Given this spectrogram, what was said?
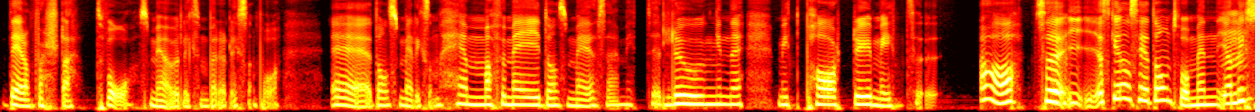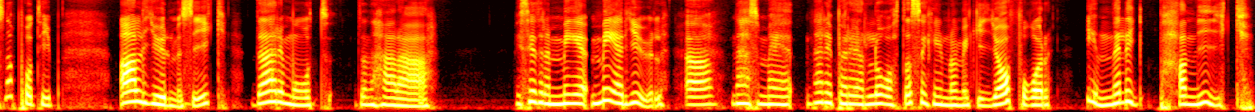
det är de första två som jag liksom börjar lyssna på. Eh, de som är liksom hemma för mig, de som är så mitt lugn, mitt party, mitt... Ja, så i- jag ska nog säga de två men jag Mm. lyssnar på typ all julmusik. Däremot den här, äh, visst heter den mer, mer jul? Ja. Den här som är, när det börjar låta så himla mycket, jag får innerlig panik.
